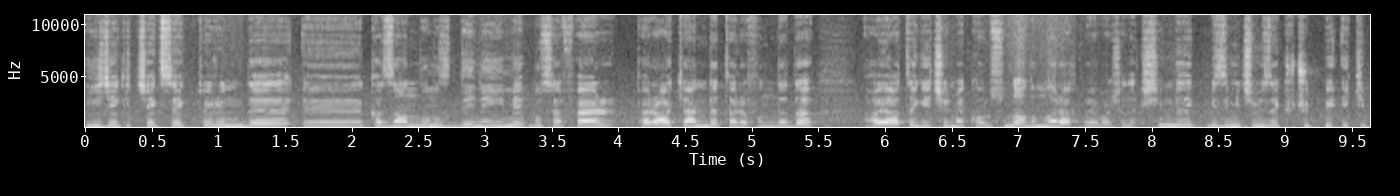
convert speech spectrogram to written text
yiyecek içecek sektöründe e, kazandığımız deneyimi bu sefer perakende tarafında da hayata geçirmek konusunda adımlar atmaya başladık. Şimdilik bizim içimizde küçük bir ekip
